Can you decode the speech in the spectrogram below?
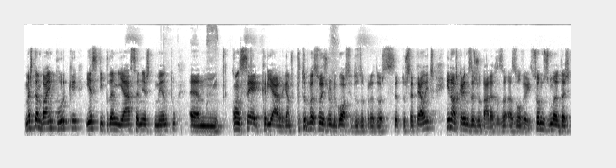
mas também porque esse tipo de ameaça, neste momento, um, consegue criar, digamos, perturbações no negócio dos operadores dos satélites e nós queremos ajudar a resolver isso. Somos uma das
